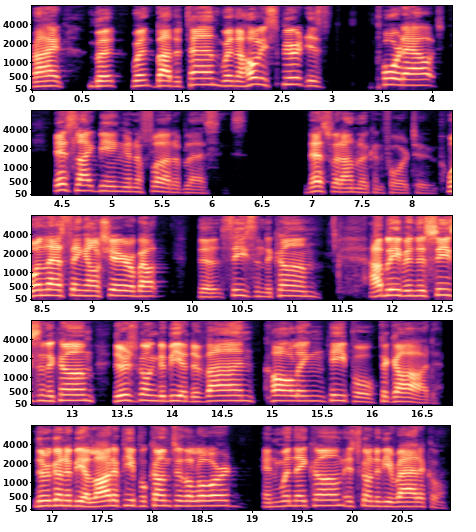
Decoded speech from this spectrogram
right? But when by the time when the Holy Spirit is poured out, it's like being in a flood of blessings. That's what I'm looking forward to. One last thing I'll share about the season to come. I believe in this season to come, there's going to be a divine calling people to God. There are going to be a lot of people come to the Lord, and when they come, it's going to be radical.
